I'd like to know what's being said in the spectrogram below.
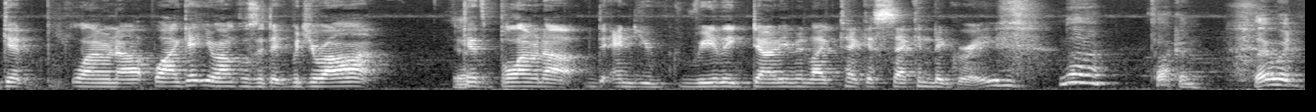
get blown up. Well, I get your uncle's a dick, but your aunt Yeah. gets blown up, and you really don't even like take a second to grieve. No, fucking. They would.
